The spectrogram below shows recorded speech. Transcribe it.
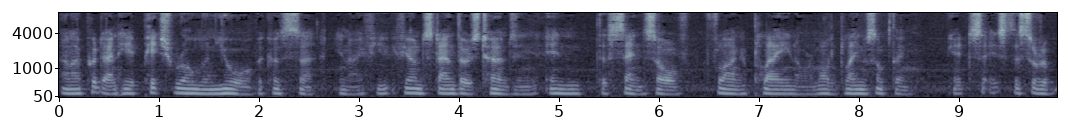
And I put down here pitch, roll, and yaw because uh, you know if you if you understand those terms in in the sense of flying a plane or a model plane or something, it's it's the sort of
